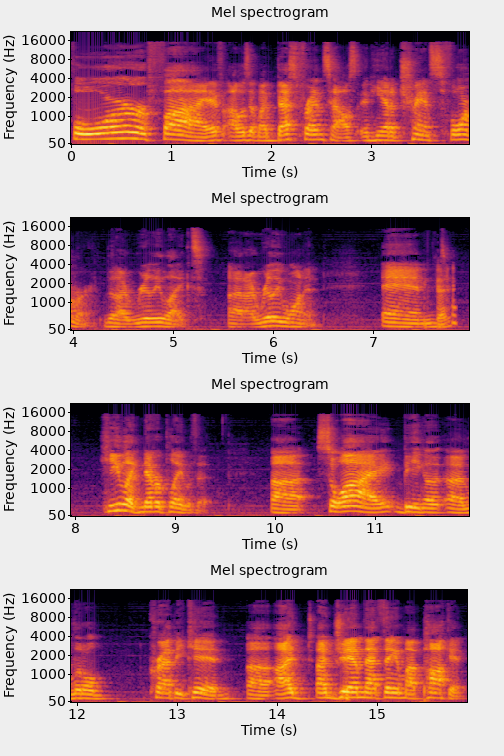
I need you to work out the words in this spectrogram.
four or five. I was at my best friend's house, and he had a transformer that I really liked uh, and I really wanted, and okay. he like never played with it. Uh, so I, being a, a little crappy kid, uh, I I jammed that thing in my pocket.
